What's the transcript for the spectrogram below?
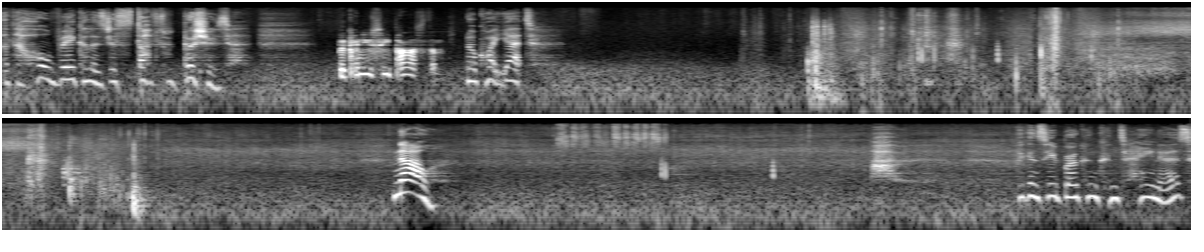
The whole vehicle is just stuffed with bushes. But can you see past them? Not quite yet. Now! I can see broken containers.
